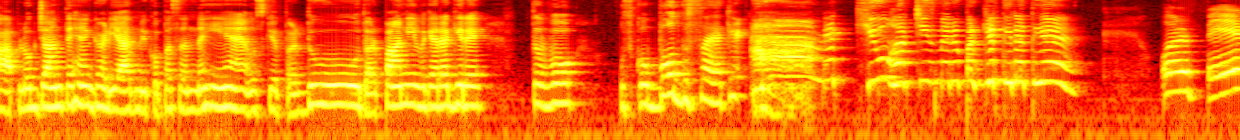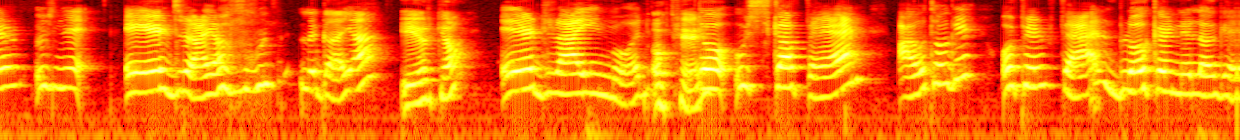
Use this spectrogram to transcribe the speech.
आप लोग जानते हैं घड़ी आदमी को पसंद नहीं है उसके ऊपर दूध और पानी वगैरह गिरे। तो वो उसको बहुत गुस्सा आया कि "आ, मैं क्यों हर चीज़ मेरे ऊपर गिरती रहती है? और फिर उसने एयर ड्रायर मोड लगाया। एयर क्या? Air dry mode. ओके। तो उसका फ़ैन आउट हो गए और फिर फ़ैन ब्लो करने लगे।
